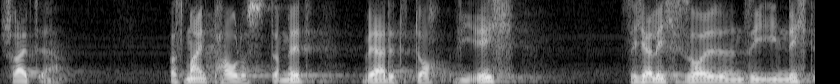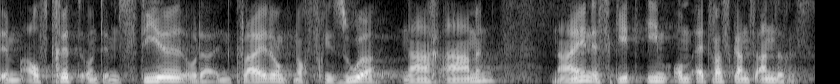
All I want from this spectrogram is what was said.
schreibt er. Was meint Paulus damit? Werdet doch wie ich. Sicherlich sollen sie ihm nicht im Auftritt und im Stil oder in Kleidung noch Frisur nachahmen. Nein, es geht ihm um etwas ganz anderes.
